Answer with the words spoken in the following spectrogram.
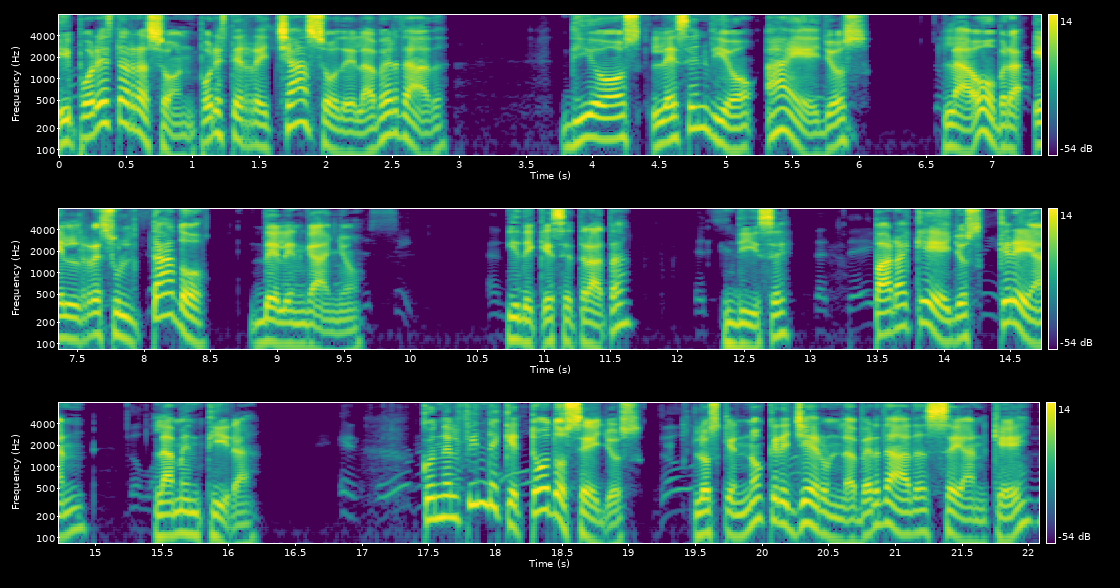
Y por esta razón, por este rechazo de la verdad, Dios les envió a ellos la obra, el resultado del engaño. ¿Y de qué se trata? Dice, para que ellos crean la mentira, con el fin de que todos ellos, los que no creyeron la verdad, sean que,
